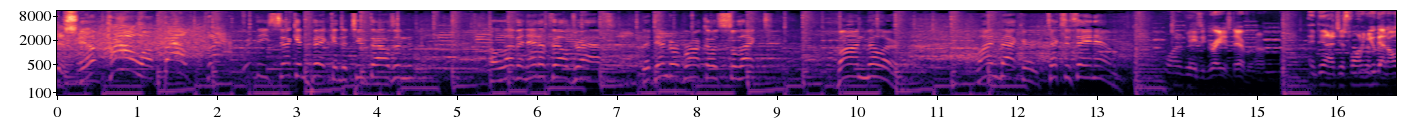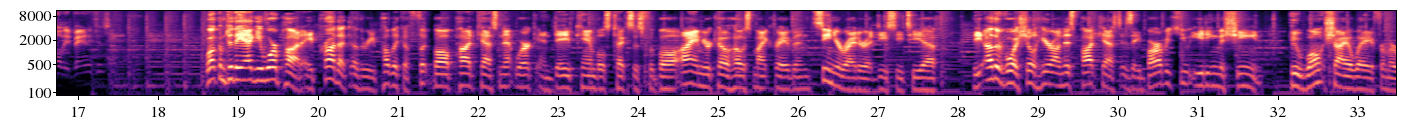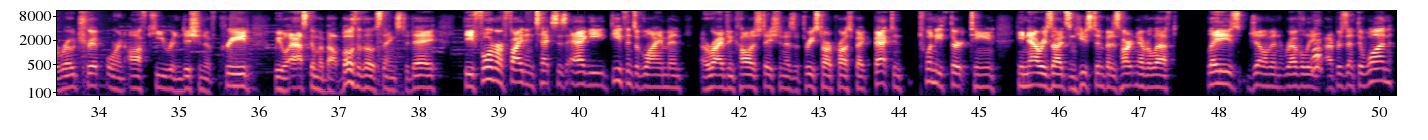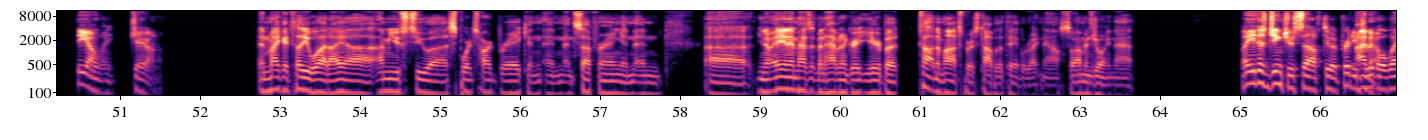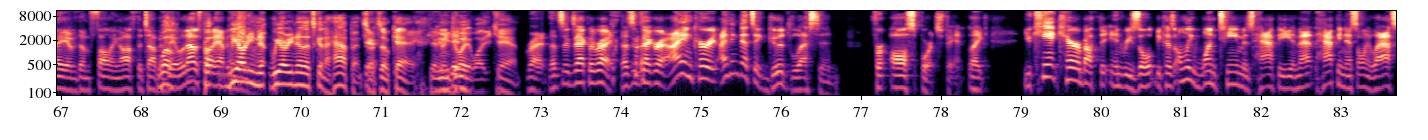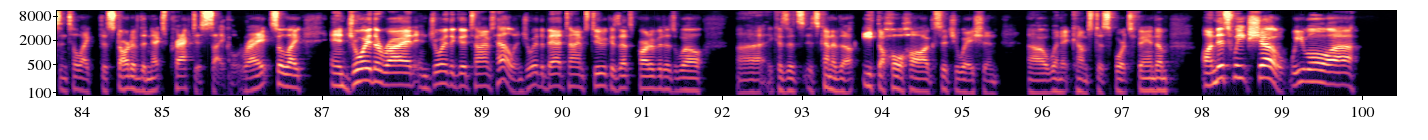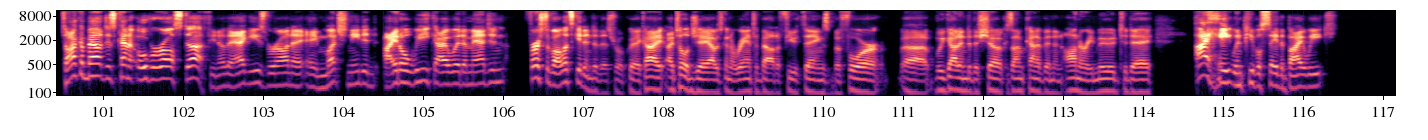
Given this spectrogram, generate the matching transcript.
delicious. Yep. How about that? With the second pick in the 2011 NFL Draft, the Denver Broncos select Von Miller, linebacker, Texas A&M. He's the greatest ever, huh? And then I just wanted When you to got all the advantages. Welcome to the Aggie War Pod, a product of the Republic of Football Podcast Network and Dave Campbell's Texas Football. I am your co host, Mike Craven, senior writer at DCTF. The other voice you'll hear on this podcast is a barbecue eating machine who won't shy away from a road trip or an off key rendition of Creed. We will ask him about both of those things today. The former fight in Texas Aggie defensive lineman arrived in College Station as a three star prospect back in 2013. He now resides in Houston, but his heart never left. Ladies, gentlemen, Reveille, I present the one, the only, Jay Arnold. And Mike, I tell you what, I uh, I'm used to uh, sports heartbreak and and and suffering, and and uh, you know, A and M hasn't been having a great year, but Tottenham Hotspur is top of the table right now, so I'm enjoying that. Well, you just jinx yourself to a pretty brutal way of them falling off the top of the table. That was probably happening. We already anyway. know we already know that's going to happen, so it's okay. Sure, you you enjoy didn't- it while you can. Right. That's exactly right. That's exactly right. I encourage, I think that's a good lesson for all sports fans. Like, you can't care about the end result because only one team is happy, and that happiness only lasts until like the start of the next practice cycle, right? So, like, enjoy the ride, enjoy the good times. Hell, enjoy the bad times too, because that's part of it as well. Uh, because it's it's kind of the eat the whole hog situation uh, when it comes to sports fandom. On this week's show, we will uh, talk about just kind of overall stuff. You know, the Aggies were on a, a much needed idle week, I would imagine. First of all, let's get into this real quick. I, I told Jay I was going to rant about a few things before uh, we got into the show because I'm kind of in an honorary mood today. I hate when people say the bye week.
